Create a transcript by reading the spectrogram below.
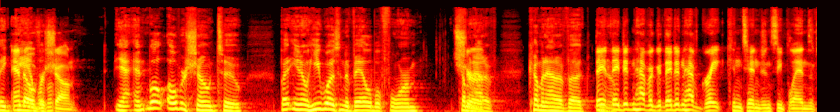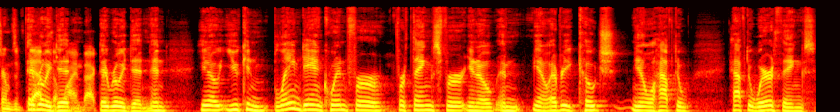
They and Overshown yeah, and well, Overshown too, but you know he wasn't available for him coming Sure. out of coming out of uh, a. they, you know, they didn't have a good- they didn't have great contingency plans in terms of they really did. linebacker They really did, and you know you can blame Dan Quinn for for things for you know, and you know every coach you know will have to have to wear things.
